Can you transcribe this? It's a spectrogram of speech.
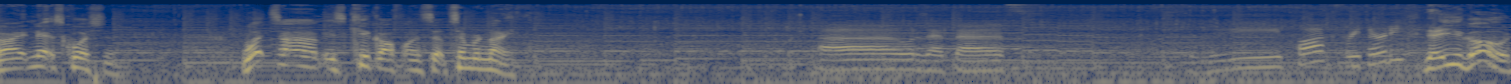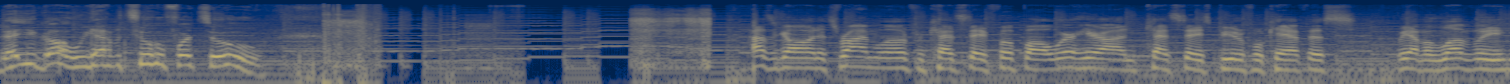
All right, next question. What time is kickoff on September 9th? Uh, what is that? Uh, three o'clock, three thirty. There you go. There you go. We have a two for two. How's it going? It's Ryan Malone from Kent State Football. We're here on Kent State's beautiful campus. We have a lovely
